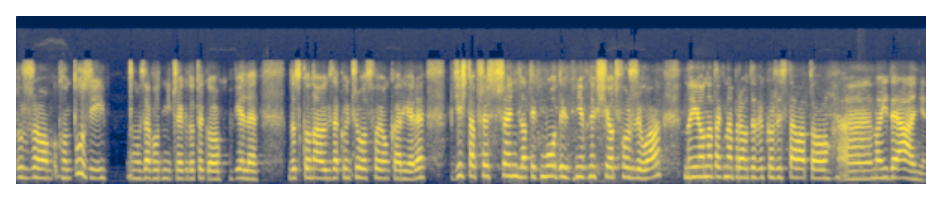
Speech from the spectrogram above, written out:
dużo kontuzji zawodniczek, do tego wiele doskonałych zakończyło swoją karierę. Gdzieś ta przestrzeń dla tych młodych, gniewnych się otworzyła, no i ona tak naprawdę wykorzystała to e, no, idealnie.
